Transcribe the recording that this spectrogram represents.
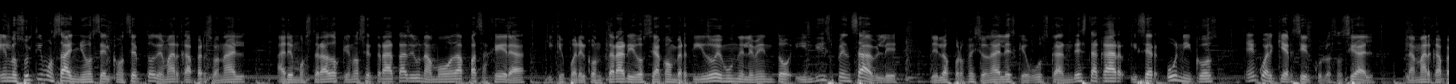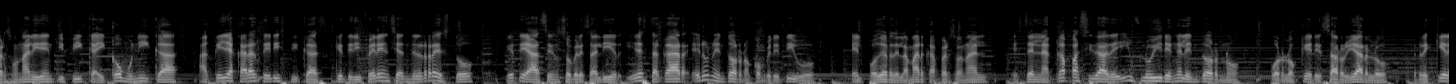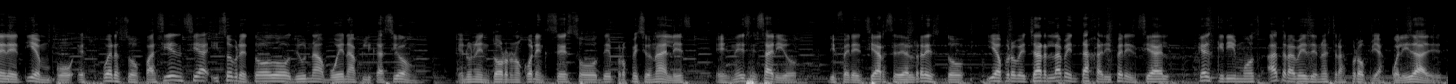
En los últimos años, el concepto de marca personal ha demostrado que no se trata de una moda pasajera y que por el contrario se ha convertido en un elemento indispensable de los profesionales que buscan destacar y ser únicos en cualquier círculo social. La marca personal identifica y comunica aquellas características que te diferencian del resto, que te hacen sobresalir y destacar en un entorno competitivo. El poder de la marca personal está en la capacidad de influir en el entorno, por lo que desarrollarlo requiere de tiempo, esfuerzo, paciencia y sobre todo de una buena aplicación. En un entorno con exceso de profesionales es necesario diferenciarse del resto y aprovechar la ventaja diferencial que adquirimos a través de nuestras propias cualidades.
